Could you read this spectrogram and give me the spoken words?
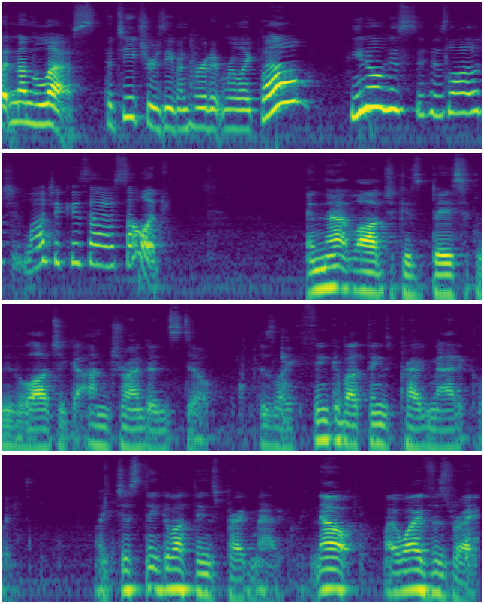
But nonetheless, the teachers even heard it and were like, "Well, you know, his his log- logic is uh, solid." And that logic is basically the logic I'm trying to instill. Is like think about things pragmatically. Like just think about things pragmatically. Now, my wife is right.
